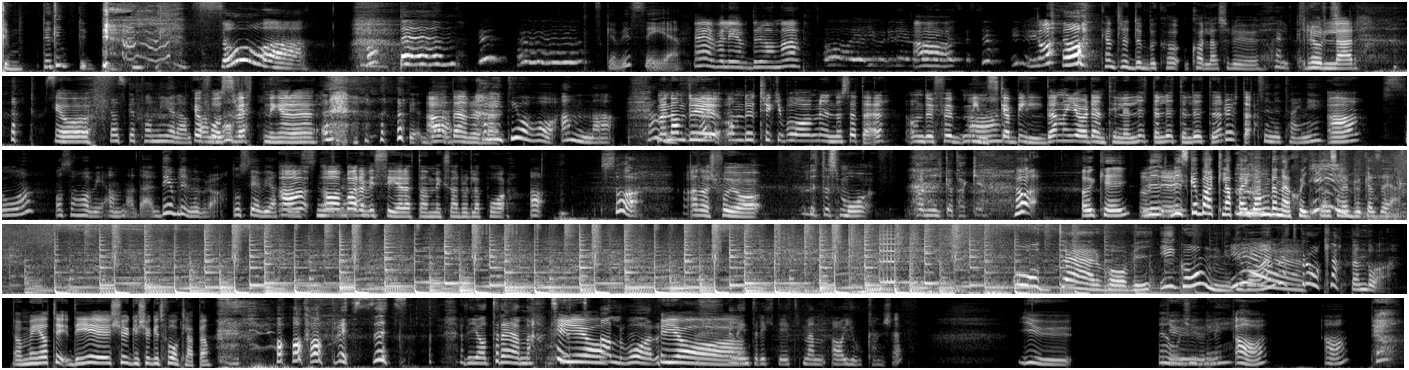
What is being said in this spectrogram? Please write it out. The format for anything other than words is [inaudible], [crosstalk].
Dum, dum, dum, dum, dum. Så! Toppen! Ska vi se. Överlevde du Anna? Åh, jag gjorde det. Ja. Jag är ganska svettig nu. Ja. Ja, Kan inte du dubbelkolla så du självklart. rullar? [laughs] Jag, Jag ska ta ner allt jag får annat. svettningar. [laughs] Där. Ja, den rullar. Kan inte jag ha Anna Men om du, om du trycker på minuset där, om du förminskar bilden och gör den till en liten, liten, liten ruta. Teeny tiny. Ja, Så. Och så har vi Anna där. Det blir väl bra. Då ser vi att ja, den snurrar. ja bara vi ser att den liksom rullar på. Så. Annars får jag lite små panikattacker. Ja. Okej. Vi, Okej. vi ska bara klappa igång den här skiten som vi brukar säga. Och där var vi igång! Det var en Yeah. rätt bra klapp ändå. Ja, men jag ty- det är 2022-klappen. [laughs] Ja, precis! Vi har tränat i ett Ja. halvår. Ja! Eller inte riktigt, men ja, jo kanske. Ju, Ja, juli. Ja, Ja,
